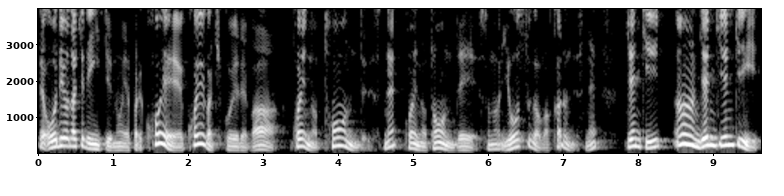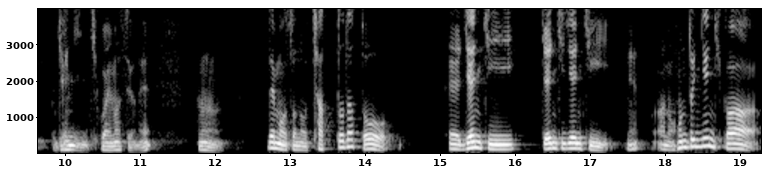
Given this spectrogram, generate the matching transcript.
でオーディオだけでいいっていうのはやっぱり声声が聞こえれば声のトーンでですね。声のトーンでその様子が分かるんですね。元気？うん元気元気。元気に聞こえますよね。うん、でもそのチャットだとえー、元気元気元気ね。あの本当に元気か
